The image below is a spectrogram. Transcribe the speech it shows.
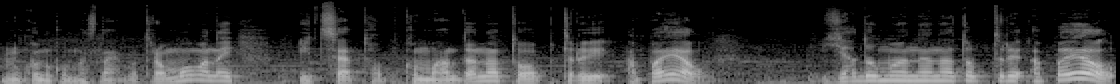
Нкунку ми знаємо травмований. І це топ-команда на топ-3 АПЛ. Я думаю, не на топ-3 АПЛ,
